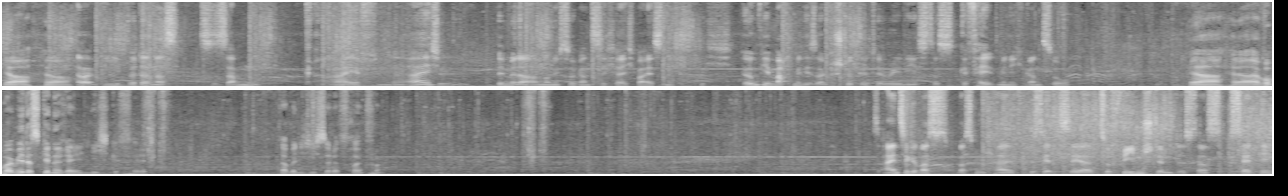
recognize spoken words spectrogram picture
Ja, ja. Aber wie wird dann das zusammengreifen? Ah, ich bin mir da auch noch nicht so ganz sicher. Ich weiß nicht. Ich, irgendwie macht mir dieser gestückelte Release, das gefällt mir nicht ganz so. Ja, ja, wobei mir das generell nicht gefällt. Da bin ich nicht so der Freund von. Einzige, was, was mich halt bis jetzt sehr zufrieden stimmt, ist das Setting,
